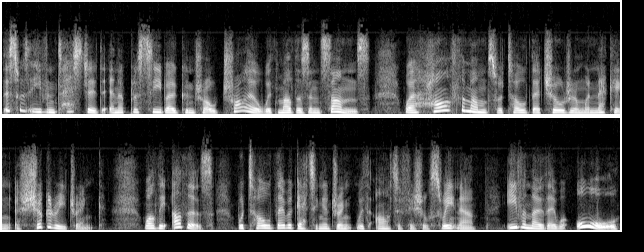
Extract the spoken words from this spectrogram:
This was even tested in a placebo controlled trial with mothers and sons, where half the mums were told their children were necking a sugary drink, while the others were told they were getting a drink with artificial sweetener, even though they were all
